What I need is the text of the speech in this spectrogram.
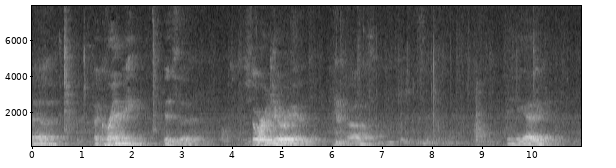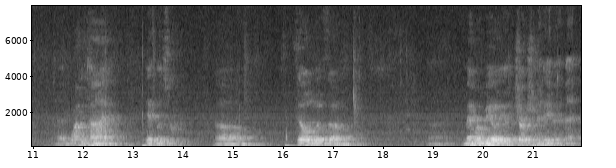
uh, a cranny. It's a storage area, um, in the attic. At one time, it was, um, filled with, um, uh, memorabilia, church memorabilia.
